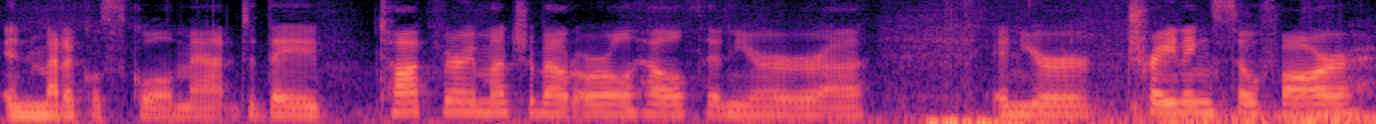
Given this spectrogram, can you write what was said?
in medical school. Matt, did they talk very much about oral health in your uh, in your training so far?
